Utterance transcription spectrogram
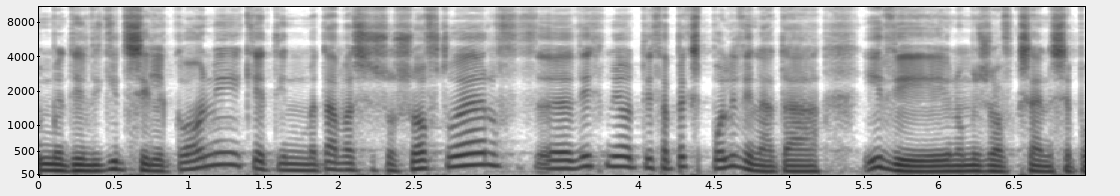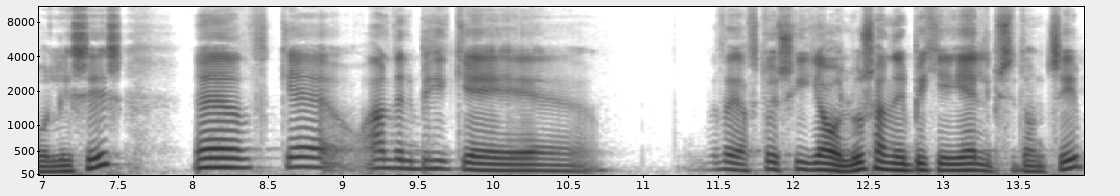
Με την δική της σιλικόνη και την μετάβαση στο software ε, δείχνει ότι θα παίξει πολύ δυνατά. Ήδη νομίζω αυξάνει σε πωλήσεις. Ε, και αν δεν υπήρχε και. Βέβαια αυτό ισχύει για όλους. Αν δεν υπήρχε η έλλειψη των chip,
